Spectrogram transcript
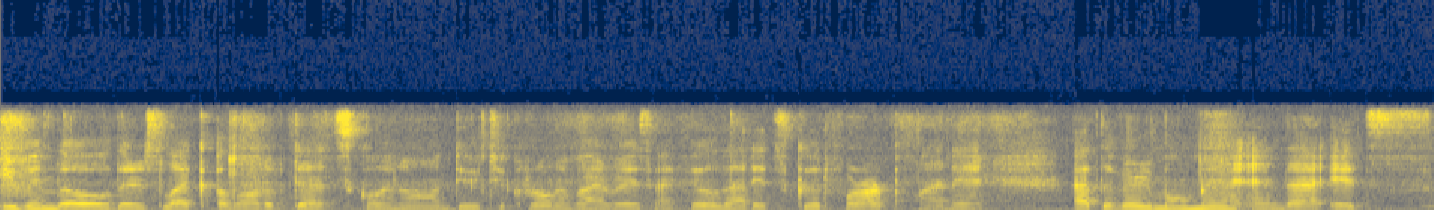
even though there's like a lot of deaths going on due to coronavirus, I feel that it's good for our planet at the very moment and that it's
